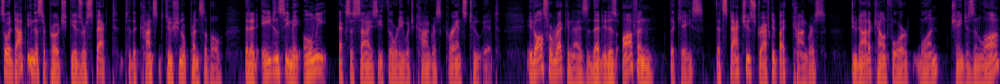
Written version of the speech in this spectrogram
So, adopting this approach gives respect to the constitutional principle that an agency may only exercise the authority which Congress grants to it. It also recognizes that it is often the case that statutes drafted by Congress do not account for 1. changes in law,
